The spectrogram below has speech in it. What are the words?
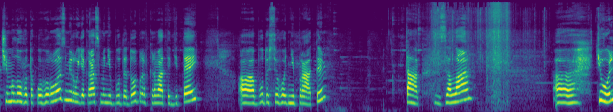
чималого такого розміру. Якраз мені буде добре вкривати дітей. Буду сьогодні прати. Так, взяла тюль.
